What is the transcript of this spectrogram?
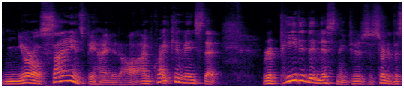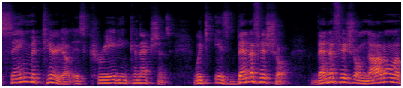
neural science behind it all, I'm quite convinced that repeatedly listening to sort of the same material is creating connections which is beneficial. Beneficial not only,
